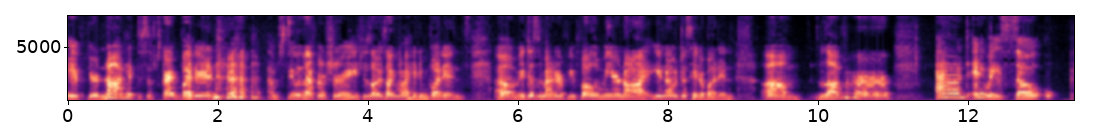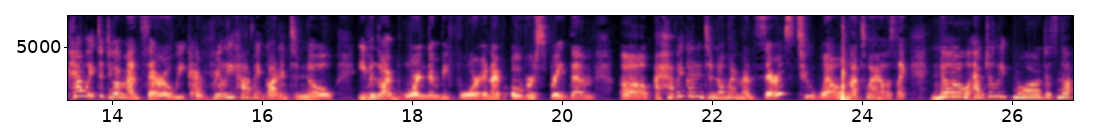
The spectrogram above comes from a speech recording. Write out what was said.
If you're not hit the subscribe button. I'm stealing that from Sheree. she's always talking about hitting buttons. Um it doesn't matter if you follow me or not you know just hit a button. Um love her. And anyways so can't wait to do a Mancera week. I really haven't gotten to know, even though I've worn them before and I've oversprayed them, uh, I haven't gotten to know my Manceras too well. That's why I was like, no, Angelique Noire does not,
